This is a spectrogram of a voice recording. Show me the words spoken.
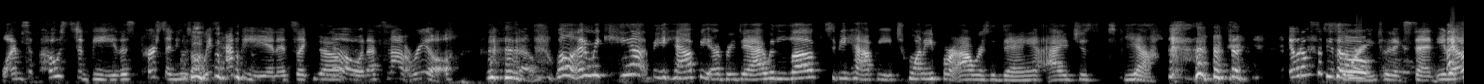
well, I'm supposed to be this person who's always happy. And it's like, Yeah. no, that's not real. So, well, and we can't be happy every day. I would love to be happy 24 hours a day. I just, yeah. It would also be So- boring to an extent, you know?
